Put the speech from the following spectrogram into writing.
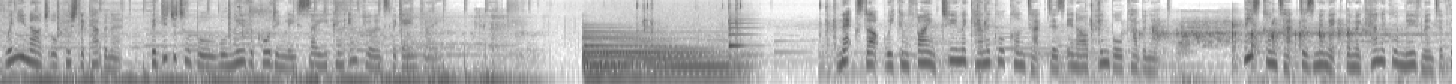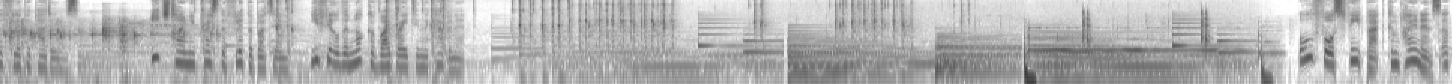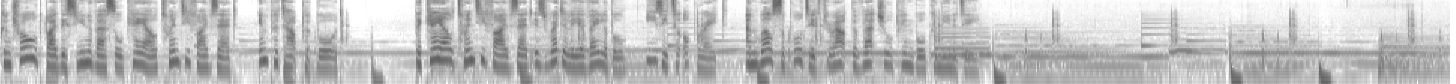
When you nudge or push the cabinet, the digital ball will move accordingly so you can influence the gameplay. Next up we can find two mechanical contactors in our pinball cabinet. These contactors mimic the mechanical movement of the flipper paddles. Each time you press the flipper button, you feel the knocker vibrate in the cabinet. Force feedback components are controlled by this universal KL25Z input-output board. The KL25Z is readily available, easy to operate, and well supported throughout the virtual pinball community.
